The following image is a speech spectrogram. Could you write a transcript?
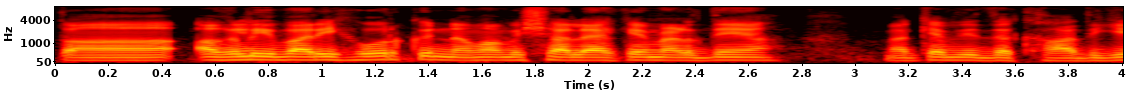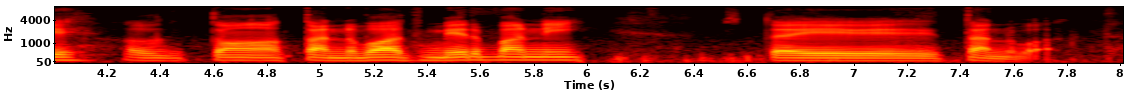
ਤਾਂ ਅਗਲੀ ਵਾਰੀ ਹੋਰ ਕੋਈ ਨਵਾਂ ਵਿਸ਼ਾ ਲੈ ਕੇ ਮਿਲਦੇ ਆ ਮੈਂ ਕਿਹਾ ਵੀ ਦਿਖਾ ਦਈਏ। ਅਹ ਤਾਂ ਧੰਨਵਾਦ, ਮਿਹਰਬਾਨੀ ਤੇ ਧੰਨਵਾਦ।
